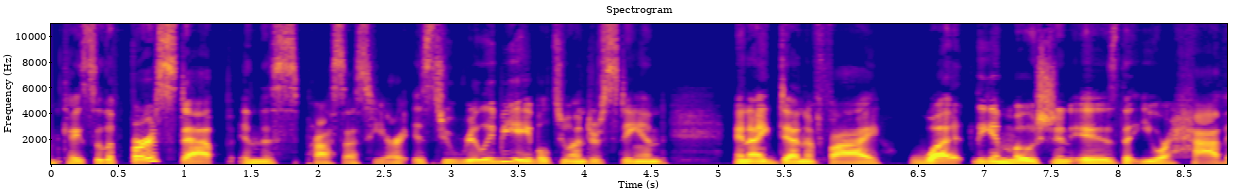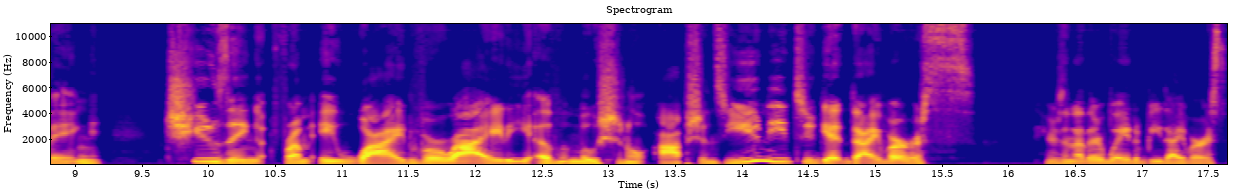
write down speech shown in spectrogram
Okay, so the first step in this process here is to really be able to understand and identify what the emotion is that you are having, choosing from a wide variety of emotional options. You need to get diverse. Here's another way to be diverse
